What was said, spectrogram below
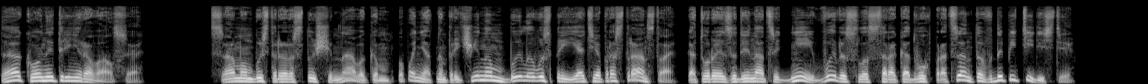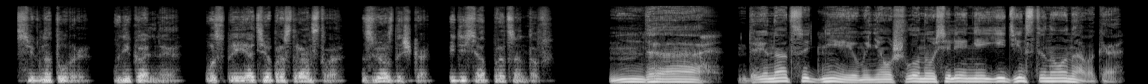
Так он и тренировался. Самым быстрорастущим навыком, по понятным причинам, было восприятие пространства, которое за 12 дней выросло с 42% до 50%. Сигнатуры. Уникальные. Восприятие пространства. Звездочка. 50%. да, 12 дней у меня ушло на усиление единственного навыка.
